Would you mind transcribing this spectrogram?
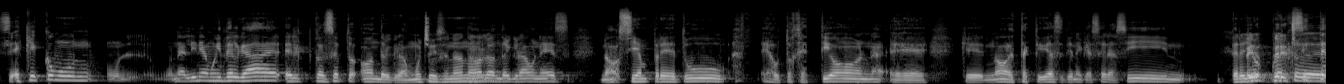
sí, Es que es como un- un- una línea muy delgada el concepto underground. Muchos dicen, no, no, Mm. lo underground es, no, siempre tú, eh, autogestión, eh, que no, esta actividad se tiene que hacer así. Pero, Pero, yo pero encuentro existe,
